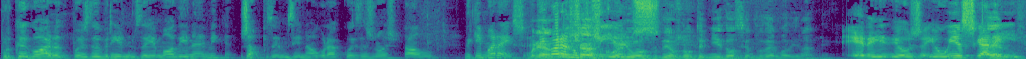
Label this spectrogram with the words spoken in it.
porque agora, depois de abrirmos a hemodinâmica, já podemos inaugurar coisas no Hospital de Guimarães. Mariana, agora não podíamos. curioso Deus não ter ido ao centro da hemodinâmica? Era, eu, eu ia chegar é. aí.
